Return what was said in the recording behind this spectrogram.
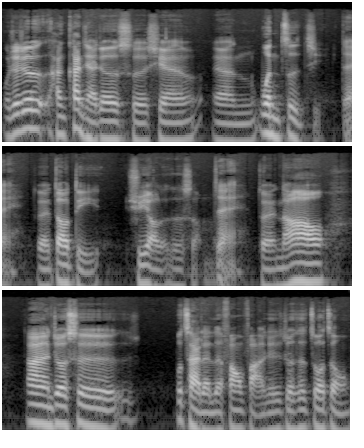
我觉得就是很看起来就是先嗯问自己，对对，到底需要的是什么？对，对，然后当然就是不踩雷的方法，就是就是做这种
